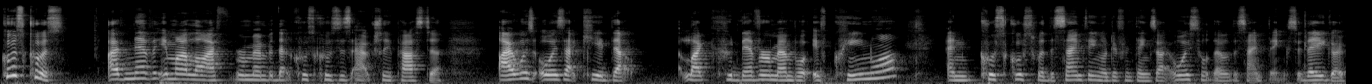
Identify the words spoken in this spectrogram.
Couscous. I've never in my life remembered that couscous is actually pasta. I was always that kid that like could never remember if quinoa and couscous were the same thing or different things. I always thought they were the same thing. So there you go.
